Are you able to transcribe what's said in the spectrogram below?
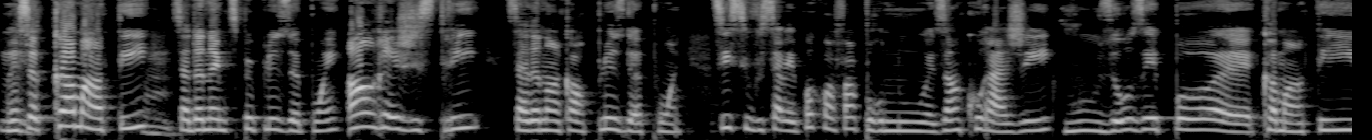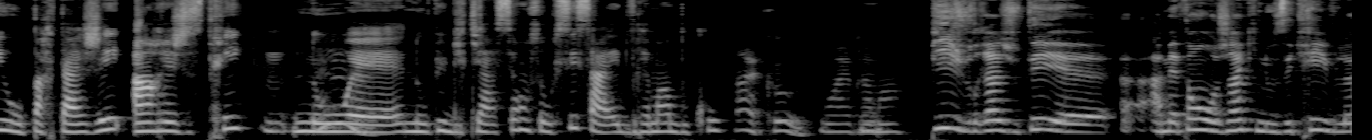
Après Mm. ça, commenter, Mm. ça donne un petit peu plus de points. Enregistrer, ça donne encore plus de points. Tu sais, si vous savez pas quoi faire pour nous encourager, vous osez pas euh, commenter ou partager, enregistrer Mm. nos, euh, nos publications, ça aussi, ça aide vraiment beaucoup. Ah, cool. Ouais, vraiment. Puis je voudrais ajouter, euh, admettons aux gens qui nous écrivent là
